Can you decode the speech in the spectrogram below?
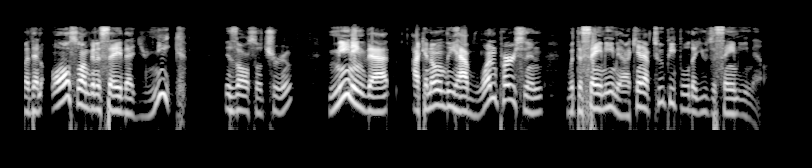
But then also I'm going to say that unique is also true meaning that I can only have one person with the same email. I can't have two people that use the same email.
